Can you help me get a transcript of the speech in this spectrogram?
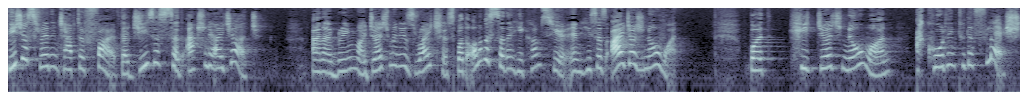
We just read in chapter 5 that Jesus said, Actually, I judge. And I bring my judgment is righteous. But all of a sudden, he comes here and he says, I judge no one. But he judged no one according to the flesh.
